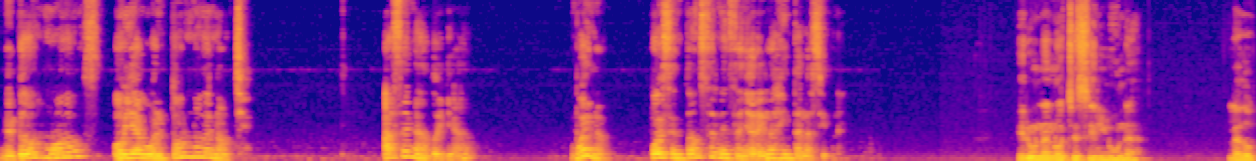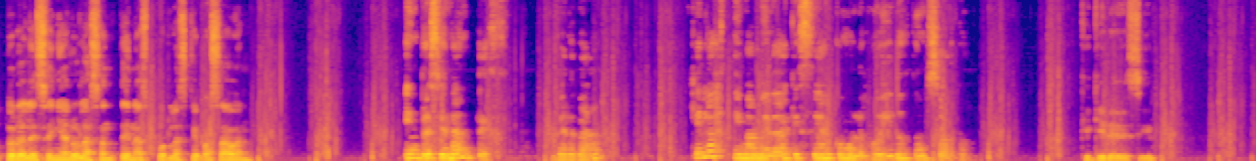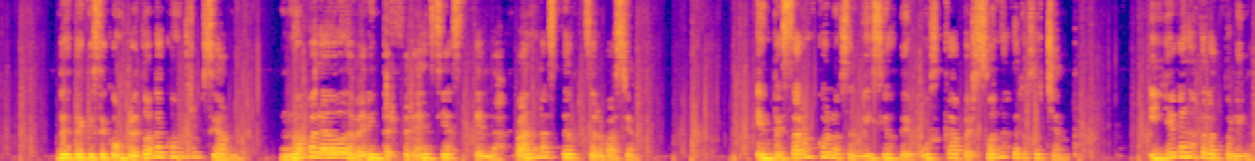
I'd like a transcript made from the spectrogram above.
De todos modos, hoy hago el turno de noche. ¿Ha cenado ya? Bueno, pues entonces le enseñaré las instalaciones. Era una noche sin luna. La doctora le señaló las antenas por las que pasaban. Impresionantes, ¿verdad? Qué lástima me da que sean como los oídos de un sordo. ¿Qué quiere decir? Desde que se completó la construcción, no ha parado de haber interferencias en las bandas de observación. Empezaron con los servicios de busca a personas de los 80 y llegan hasta la actualidad.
